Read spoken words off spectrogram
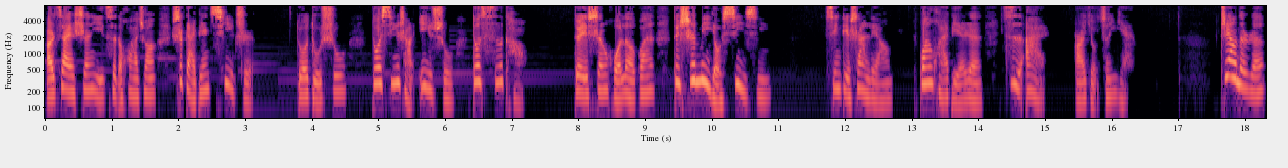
而再深一次的化妆是改变气质，多读书，多欣赏艺术，多思考，对生活乐观，对生命有信心，心地善良，关怀别人，自爱而有尊严。这样的人，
